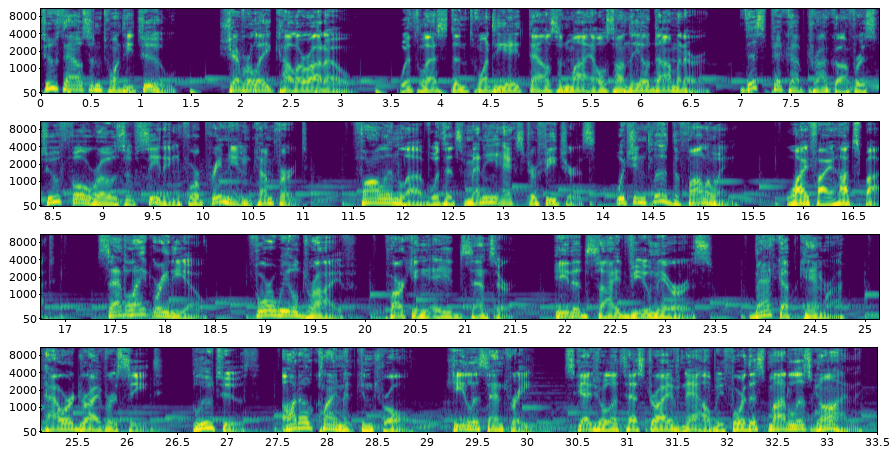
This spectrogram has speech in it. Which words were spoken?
2022 Chevrolet Colorado. With less than 28,000 miles on the odometer, this pickup truck offers two full rows of seating for premium comfort. Fall in love with its many extra features, which include the following Wi-Fi hotspot, satellite radio, four-wheel drive, parking aid sensor, heated side view mirrors, backup camera, power driver seat, Bluetooth, auto climate control, keyless entry. Schedule a test drive now before this model is gone.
